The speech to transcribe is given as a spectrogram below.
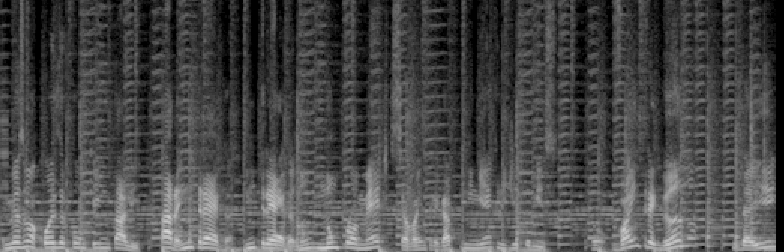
A mesma coisa com quem está ali. Cara, entrega, entrega. Não, não promete que você vai entregar, porque ninguém acredita nisso. Então, vai entregando, e daí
